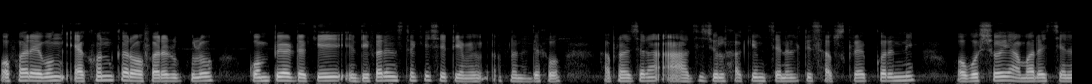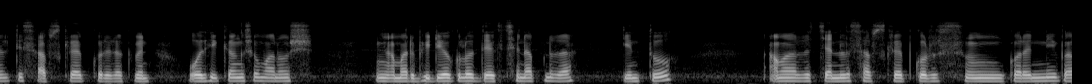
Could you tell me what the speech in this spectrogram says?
অফার এবং এখনকার অফারগুলো কম্পেয়ারটা কি ডিফারেন্সটা কি, সেটি আমি আপনাদের দেখাবো। আপনারা যারা আজিজুল হাকিম চ্যানেলটি সাবস্ক্রাইব করেননি, অবশ্যই আমার এই চ্যানেলটি সাবস্ক্রাইব করে রাখবেন। অধিকাংশ মানুষ আমার ভিডিওগুলো দেখছেন আপনারা, কিন্তু আমার চ্যানেল সাবস্ক্রাইব করেননি বা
